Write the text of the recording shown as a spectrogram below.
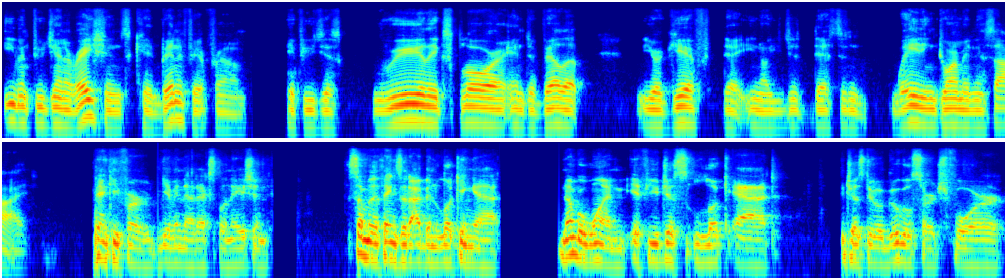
even through generations can benefit from if you just really explore and develop your gift that you know you just that's in, waiting dormant inside. Thank you for giving that explanation some of the things that I've been looking at. Number one, if you just look at, just do a Google search for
